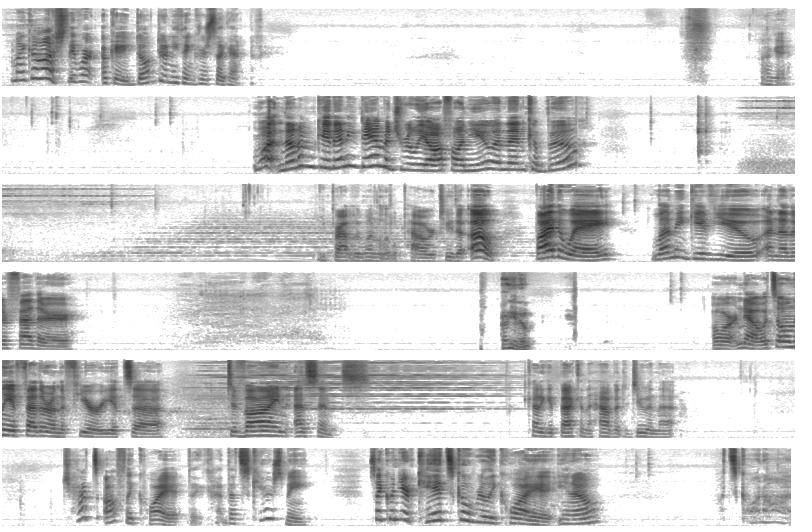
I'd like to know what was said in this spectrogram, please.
Oh my gosh, they weren't. Okay, don't do anything for a second. Okay. What? None of them get any damage really off on you, and then kaboom? You probably want a little power too, though. Oh, by the way, let me give you another feather. Oh, you know, Or, no, it's only a feather on the Fury. It's a divine essence. Gotta get back in the habit of doing that. Chat's awfully quiet. That, that scares me. It's like when your kids go really quiet, you know? What's going on?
